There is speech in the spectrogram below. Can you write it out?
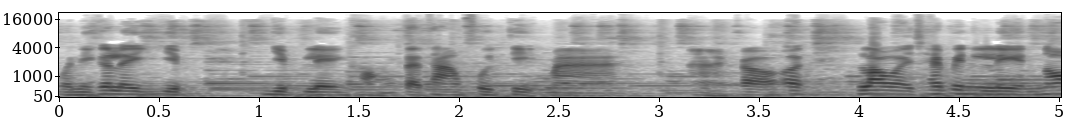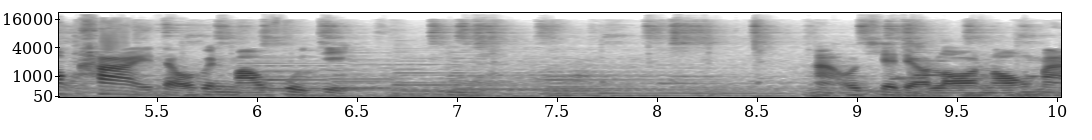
วันนี้ก็เลยหยิบหยิบเลนของแต่ทางฟูจิมาอ่าก็เออเราใช้เป็นเลนนอกค่าย แต่ว่าเป็นเมาส์ฟูจิอ่าโอเค เดี๋ยวรอน้องมา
